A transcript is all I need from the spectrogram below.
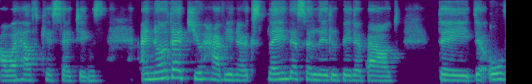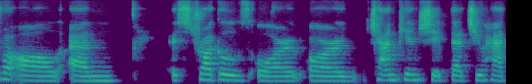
our healthcare settings. I know that you have, you know, explained us a little bit about the the overall um, struggles or or championship that you had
